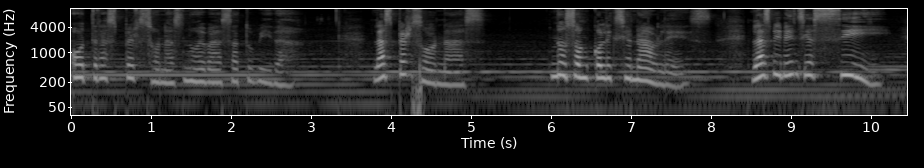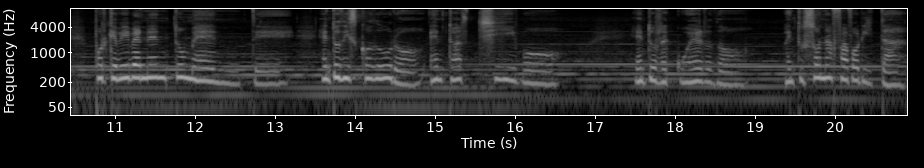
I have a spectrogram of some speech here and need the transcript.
otras personas nuevas a tu vida. Las personas no son coleccionables las vivencias sí, porque viven en tu mente, en tu disco duro, en tu archivo, en tu recuerdo, en tu zona favorita.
